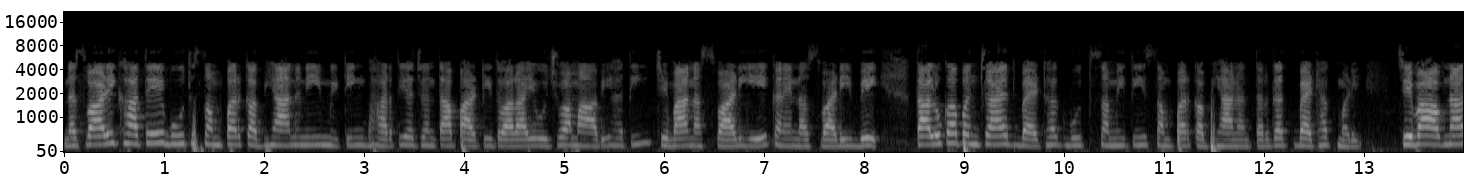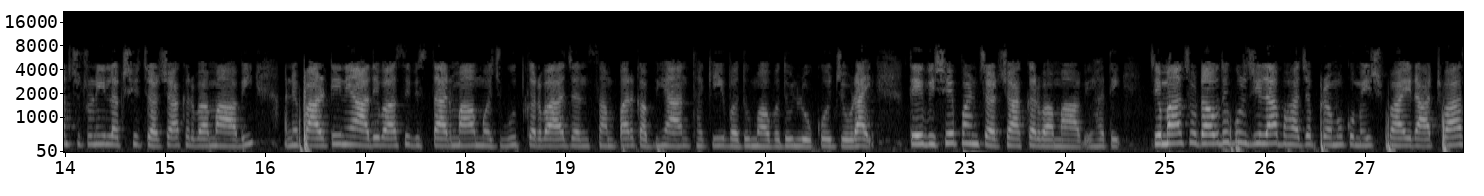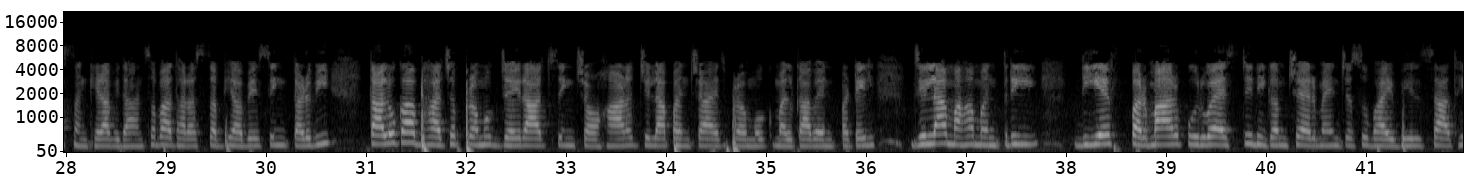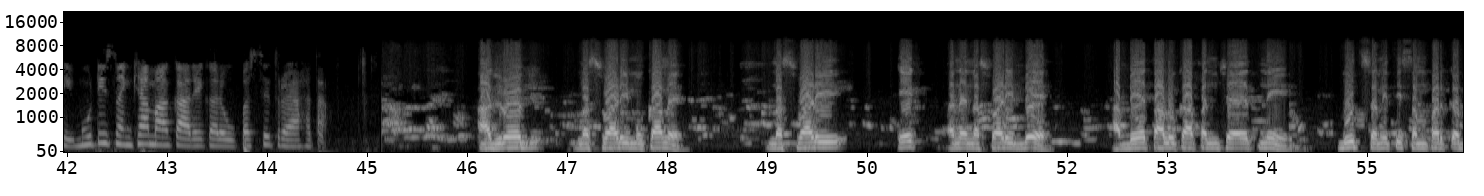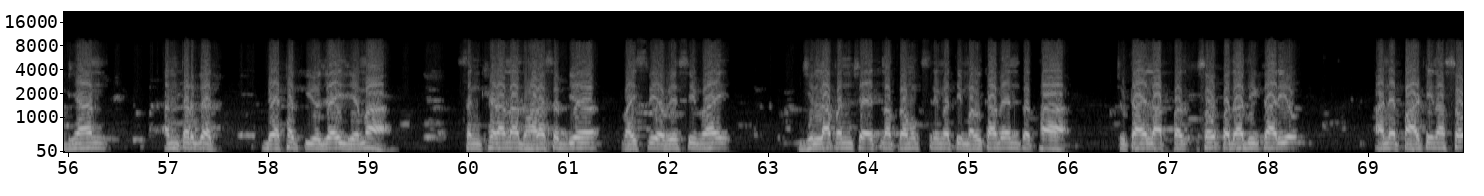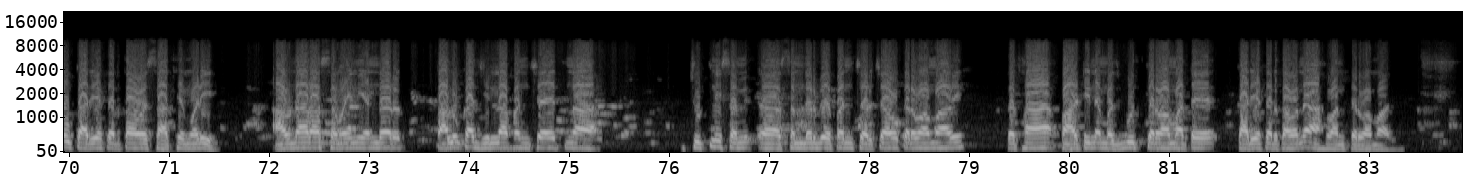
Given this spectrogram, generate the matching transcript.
નસવાડી ખાતે બૂથ સંપર્ક અભિયાનની મીટિંગ ભારતીય જનતા પાર્ટી દ્વારા યોજવામાં આવી હતી, જેમાં નસવાડી એક અને નસવાડી બે તાલુકા પંચાયત બેઠક બૂથ સમિતિ સંપર્ક અભિયાન અંતર્ગત બેઠક મળી. જેમાં આવનાર ચૂંટણીલક્ષી ચર્ચા કરવામાં આવી અને પાર્ટીને આદિવાસી વિસ્તારમાં મજબૂત કરવા જનસંપર્ક અભિયાન થકી વધુમાં વધુ લોકો જોડાય તે વિશે પણ ચર્ચા કરવામાં આવી હતી. જેમાં છોટાઉદેપુર જિલ્લા ભાજપ પ્રમુખ ઉમેશભાઈ રાઠવા, સંખેડા વિધાનસભા ધારાસભ્ય અભયસિંહ તડવી, તાલુકા ભાજપ પ્રમુખ જયરાજસિંહ ચૌહાણ, જિલ્લા પંચાયત પ્રમુખ મલકાબેન પટેલ, જિલ્લા મહામંત્રી ડીએફ પરમાર, પૂર્વ એસટી નિગમ ચેરમેન જસુભાઈ ભીલ સાથે મોટી સંખ્યામાં કાર્યકરો ઉપસ્થિત રહ્યા હતા. આજરોજ નસવાડી મુકામે નસવાડી એક અને નસવાડી બે આ બે તાલુકા પંચાયતની બુથ સમિતિ સંપર્ક અભિયાન અંતર્ગત બેઠક યોજાઈ જેમાં સંખેડાના ધારાસભ્ય ભાઈશ્રી અભયસિંહભાઈ જિલ્લા પંચાયતના પ્રમુખ શ્રીમતી મલકાબેન તથા ચૂંટાયેલા સૌ પદાધિકારીઓ અને પાર્ટીના સૌ કાર્યકર્તાઓ સાથે મળી આવનારા સમયની અંદર તાલુકા જિલ્લા પંચાયતના ચૂંટણી સંદર્ભે પણ ચર્ચાઓ કરવામાં આવી તથા પાર્ટીને મજબૂત કરવા માટે કાર્યકર્તાઓને આહવાન કરવામાં આવ્યું.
